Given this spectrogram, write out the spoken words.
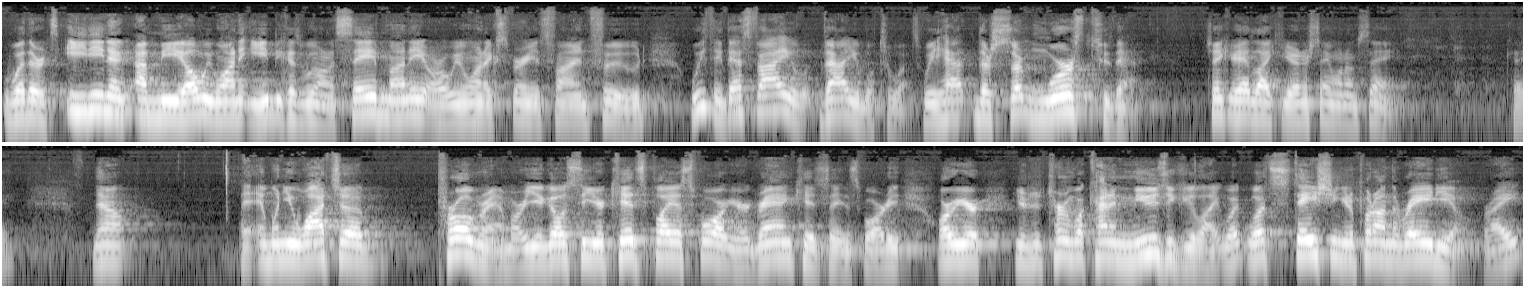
Whether it's eating a, a meal we want to eat because we want to save money or we want to experience fine food, we think that's valuable, valuable to us. We have, there's some worth to that. Shake your head like you understand what I'm saying. Okay? Now, and when you watch a program, or you go see your kids play a sport, your grandkids play the sport, or you're, you're determining what kind of music you like, what, what station you're going to put on the radio, right?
